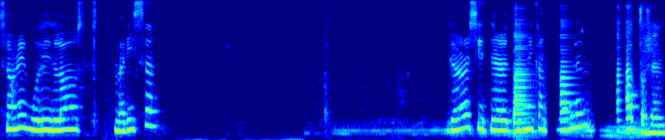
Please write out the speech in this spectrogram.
Sorry, we lost Marisa. Girls, is there a technical ah, ah, problem? Pathogen.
